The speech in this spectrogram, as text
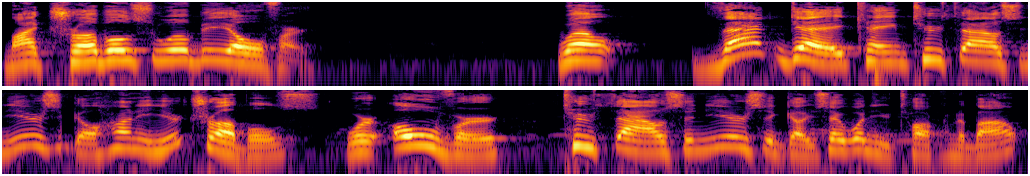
my troubles will be over. Well, that day came 2,000 years ago. Honey, your troubles were over 2,000 years ago. You say, What are you talking about?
